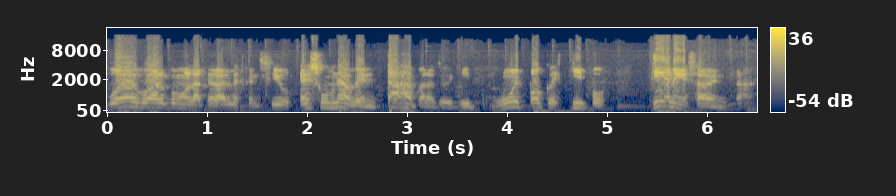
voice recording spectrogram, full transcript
puede jugar como lateral defensivo, eso es una ventaja para tu equipo. Muy pocos equipos tienen esa ventaja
